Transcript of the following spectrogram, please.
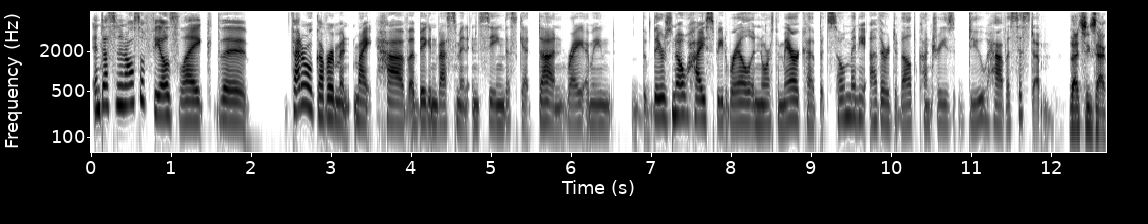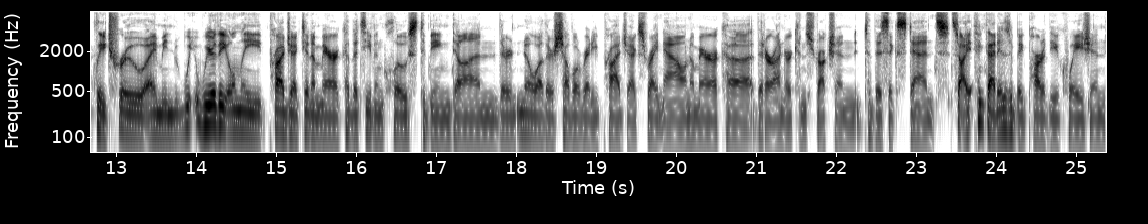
And Dustin, it also feels like the federal government might have a big investment in seeing this get done, right? I mean, th- there's no high speed rail in North America, but so many other developed countries do have a system. That's exactly true. I mean, we're the only project in America that's even close to being done. There are no other shovel ready projects right now in America that are under construction to this extent. So I think that is a big part of the equation.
